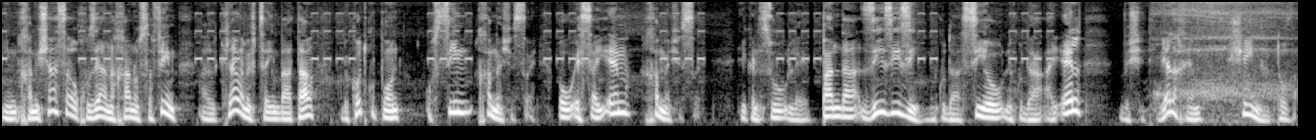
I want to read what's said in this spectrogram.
עם 15% הנחה נוספים על כלל המבצעים באתר, בקוד קופון עושים 15, או SIM 15. היכנסו לפנדה zzz.co.il ושתהיה לכם שינה טובה.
